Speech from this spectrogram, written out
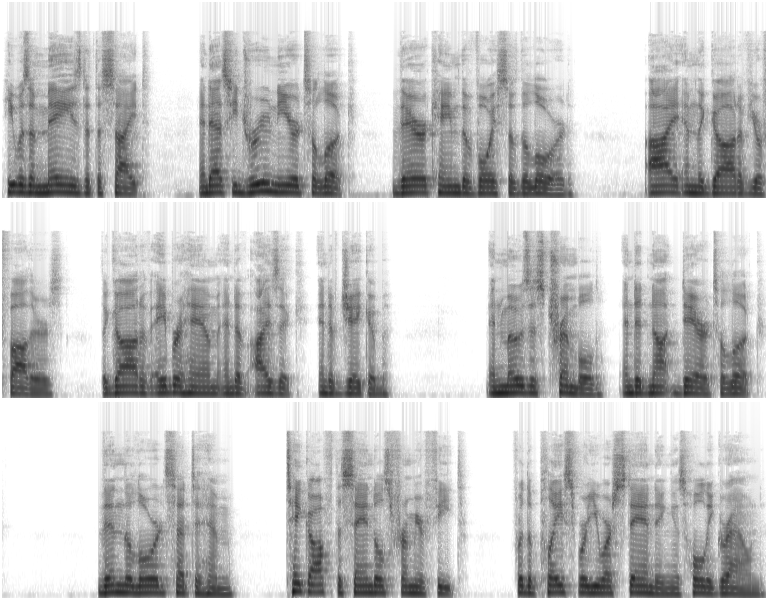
he was amazed at the sight, and as he drew near to look, there came the voice of the Lord I am the God of your fathers, the God of Abraham and of Isaac and of Jacob. And Moses trembled and did not dare to look. Then the Lord said to him, Take off the sandals from your feet for the place where you are standing is holy ground.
